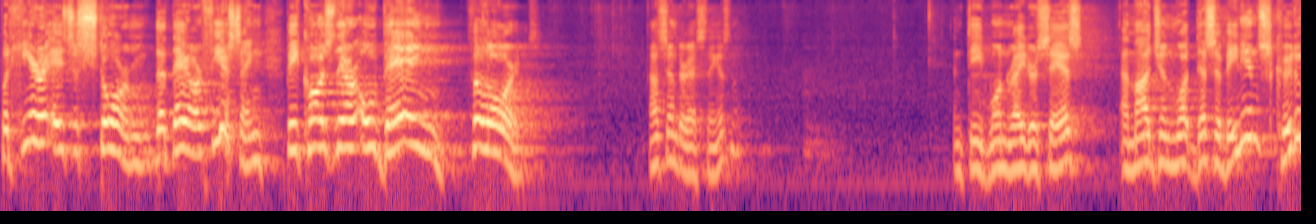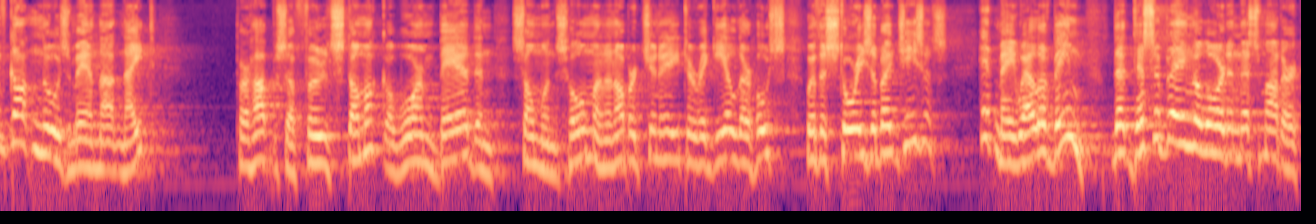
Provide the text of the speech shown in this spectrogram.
But here is a storm that they are facing because they're obeying the Lord. That's interesting, isn't it? Indeed, one writer says, Imagine what disobedience could have gotten those men that night. Perhaps a full stomach, a warm bed in someone's home, and an opportunity to regale their hosts with the stories about Jesus. It may well have been that disobeying the Lord in this matter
